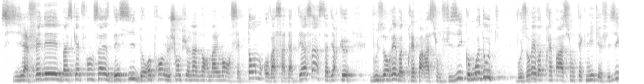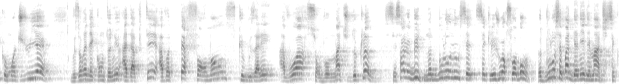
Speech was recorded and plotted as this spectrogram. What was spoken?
Si la Fédé de basket française décide de reprendre le championnat normalement en septembre, on va s'adapter à ça. C'est-à-dire que vous aurez votre préparation physique au mois d'août. Vous aurez votre préparation technique et physique au mois de juillet vous aurez des contenus adaptés à votre performance que vous allez avoir sur vos matchs de club. C'est ça le but. Notre boulot, nous, c'est que les joueurs soient bons. Notre boulot, c'est pas de gagner des matchs, c'est que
